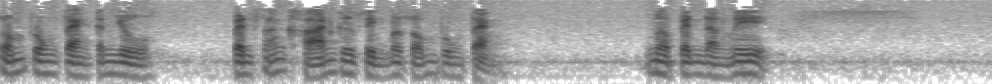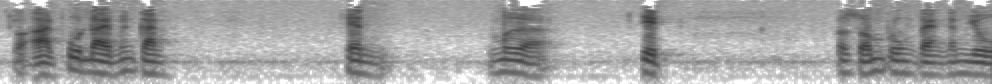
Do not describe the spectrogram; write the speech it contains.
สมปรุงแต่งกันอยู่ เป็นสังขารคือสิ่งผสมปรุงแต่ง เมื่อเป็นดังนี้ ก็อาจพูดได้เหมือนกัน เช่นเมื่อจิตผสมปรุงแต่งกันอยู่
